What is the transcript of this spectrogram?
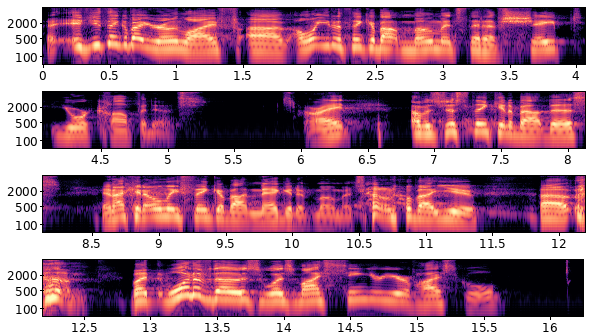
if you think about your own life, uh, I want you to think about moments that have shaped your confidence. All right? I was just thinking about this, and I can only think about negative moments. I don't know about you. Uh, but one of those was my senior year of high school.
